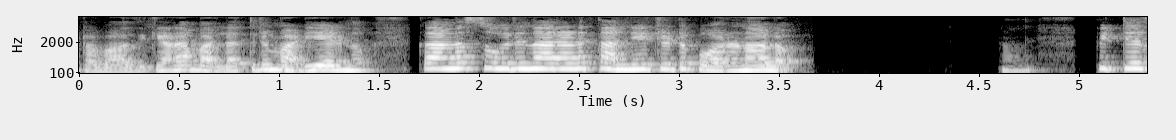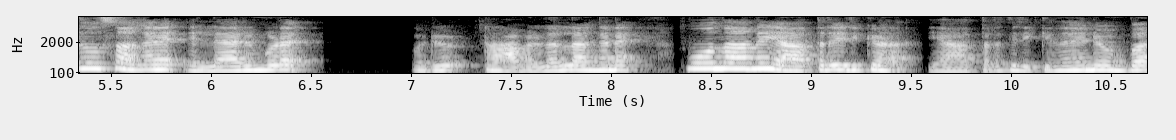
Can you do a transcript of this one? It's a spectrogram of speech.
പ്രഭാവതിക്കാണെങ്കിൽ വല്ലത്തിനും മടിയായിരുന്നു. കാരണം സൂര്യനാരായണ തന്നിട്ടിട്ട് പോരണമല്ലോ. പിറ്റേ ദിവസം അങ്ങനെ എല്ലാരും കൂടെ ഒരു ട്രാവലറിൽ അങ്ങനെ മൂന്നാറിന് യാത്ര ഇരിക്കുകയാണ് യാത്ര തിരിക്കുന്നതിന് മുമ്പ്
